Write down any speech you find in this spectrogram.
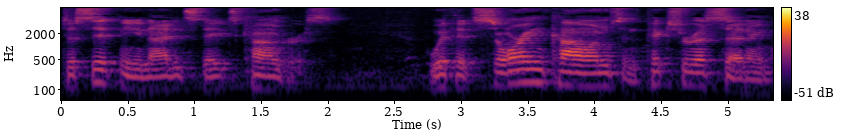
to sit in the United States Congress. With its soaring columns and picturesque setting,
